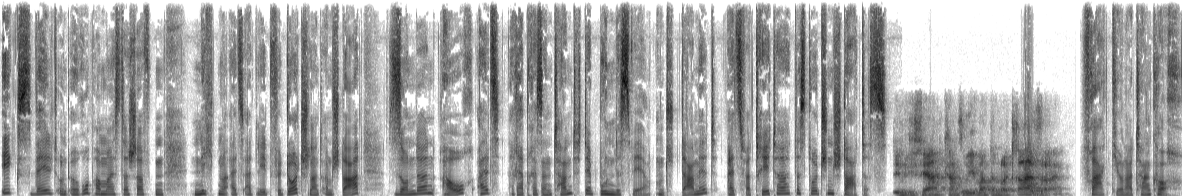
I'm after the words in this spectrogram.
X Welt- und Europameisterschaften nicht nur als Athlet für Deutschland am Start, sondern auch als Repräsentant der Bundeswehr und damit als Vertreter des deutschen Staates. Inwiefern kann so jemand dann neutral sein? fragt Jonathan Koch.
